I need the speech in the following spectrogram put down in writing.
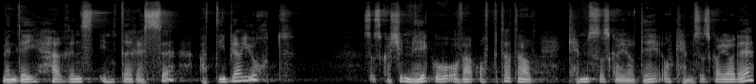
men det er i Herrens interesse at de blir gjort. Så skal ikke vi gå og være opptatt av hvem som skal gjøre det, og hvem som skal gjøre det.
